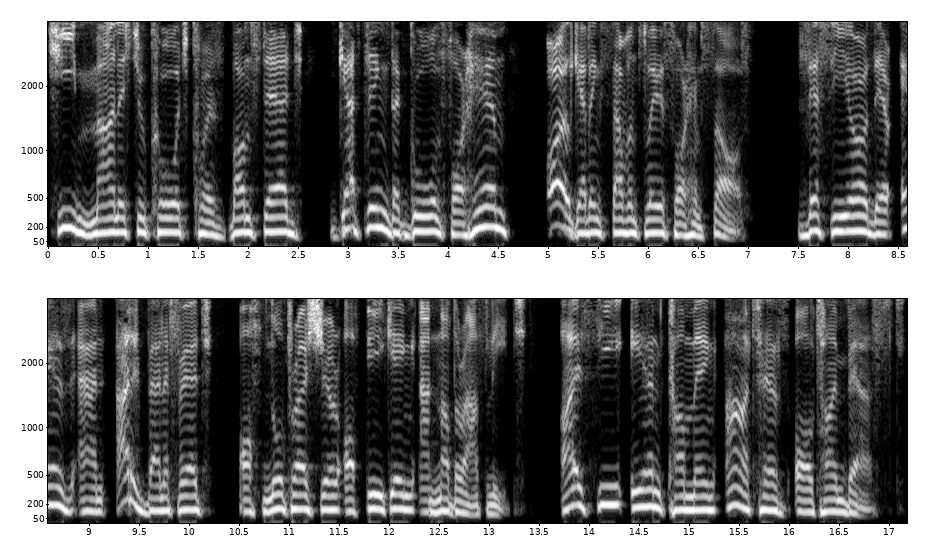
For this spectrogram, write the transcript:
he managed to coach Chris Bumstead, getting the gold for him while getting 7th place for himself. This year, there is an added benefit of no pressure of peaking another athlete. I see Iain coming at his all-time best.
